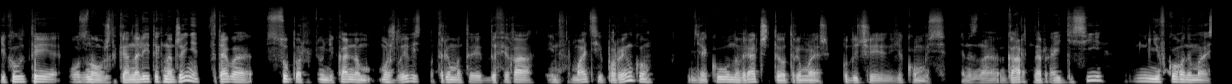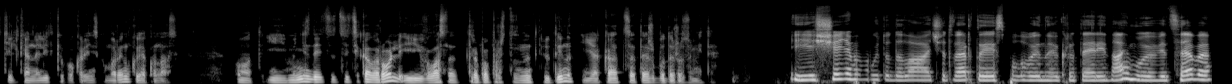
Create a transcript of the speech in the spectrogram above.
І коли ти о, знову ж таки аналітик на джині, в тебе супер унікальна можливість отримати дофіга інформації по ринку. Яку навряд чи ти отримаєш, будучи в якомусь, я не знаю, Gartner, IDC, ні в кого немає стільки аналітики по українському ринку, як у нас. От і мені здається, це цікава роль, і власне треба просто знайти людину, яка це теж буде розуміти. І ще я би, мабуть, додала четвертий з половиною критерій найму від себе.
